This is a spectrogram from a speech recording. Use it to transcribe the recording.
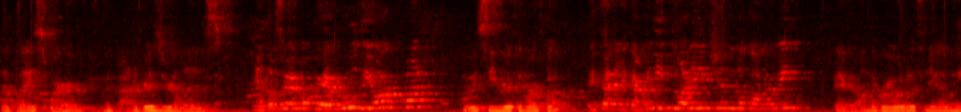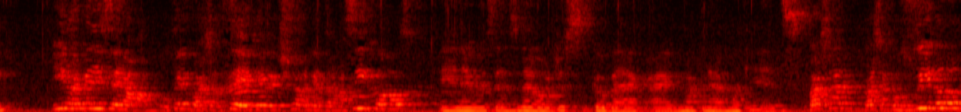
the place where the God of Israel is. Y entonces vemos que Ruth y Orfa We see Ruth and Orpha. están en el caminito ahí yendo con Noemí. They're on the road with Naomi. Y Noemí dice, no, ustedes váyanse, que yo no voy a tener más hijos. And Naomi says, No, just go back. I'm not going to have more kids. Vayan, vayan con sus ídolos,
